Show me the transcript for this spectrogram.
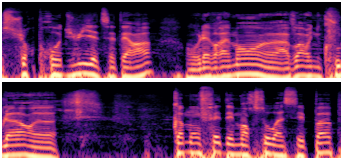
surproduit, etc. On voulait vraiment euh, avoir une couleur. comme on fait des morceaux assez pop,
